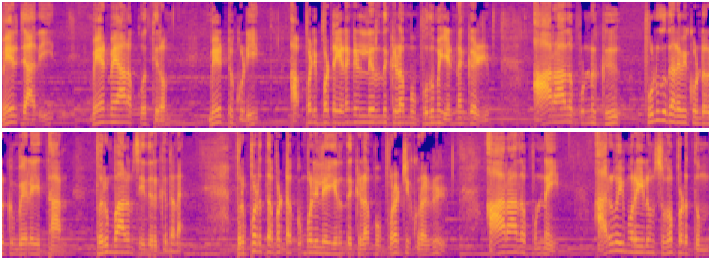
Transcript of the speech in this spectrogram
மேல் ஜாதி மேன்மையான கோத்திரம் மேட்டுக்குடி அப்படிப்பட்ட இடங்களிலிருந்து கிளம்பும் புதுமை எண்ணங்கள் ஆறாத புண்ணுக்கு புணுகு தடவி கொண்டிருக்கும் வேலையைத்தான் பெரும்பாலும் செய்திருக்கின்றன. பிற்படுத்தப்பட்ட கும்பலிலே இருந்து கிளம்பும் புரட்சி குரல்கள் ஆறாத புண்ணை அறுவை முறையிலும் சுகப்படுத்தும்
